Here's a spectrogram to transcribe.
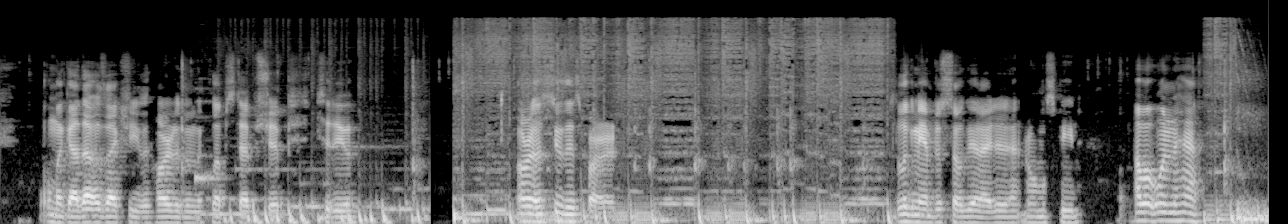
oh my god, that was actually harder than the club step ship to do. Alright, let's do this part. So look at me, I'm just so good. I did it at normal speed. How about one and a half?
